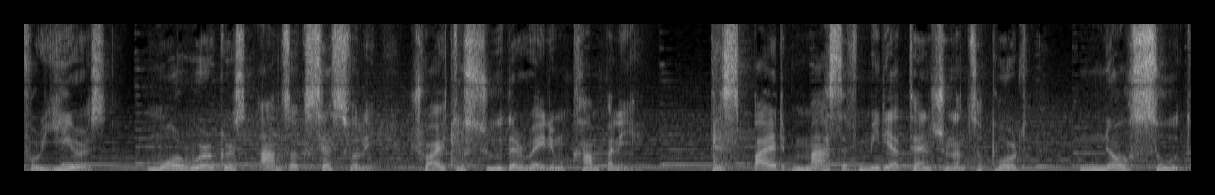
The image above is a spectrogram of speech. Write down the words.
For years, more workers unsuccessfully tried to sue the radium company. Despite massive media attention and support, no suit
